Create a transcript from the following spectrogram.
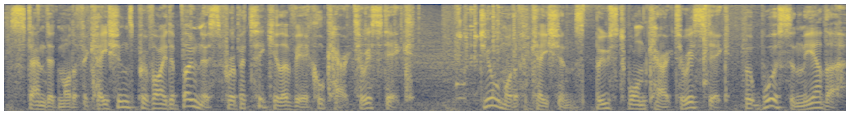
Standard modifications provide a bonus for a particular vehicle characteristic. Dual modifications boost one characteristic but worsen the other.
